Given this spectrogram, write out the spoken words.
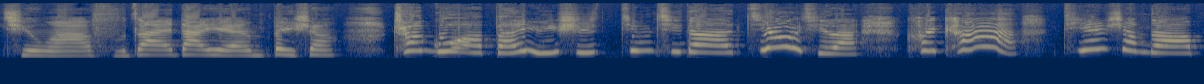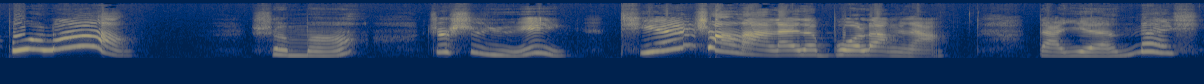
青蛙伏在大雁背上，穿过白云时，惊奇地叫起来：“快看，天上的波浪！”什么？这是云？天上哪来的波浪呀？大雁耐心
